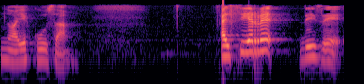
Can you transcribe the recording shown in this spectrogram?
no hay excusa al cierre dice,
